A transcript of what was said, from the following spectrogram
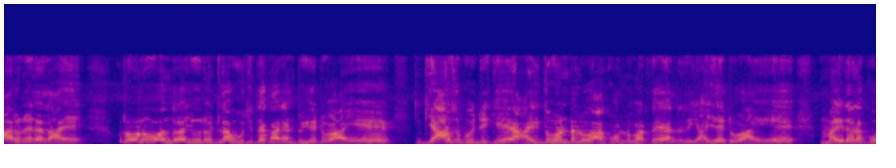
ఆరు నెలలాయే. రెండు వందల యూనిట్ల ఉచిత కరెంటు ఎటువాయే? గ్యాస్ బుడ్డికి ఐదు వందలు అకౌంట్లు పడతాయన్నది ఐదు ఎటువాయే మహిళలకు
